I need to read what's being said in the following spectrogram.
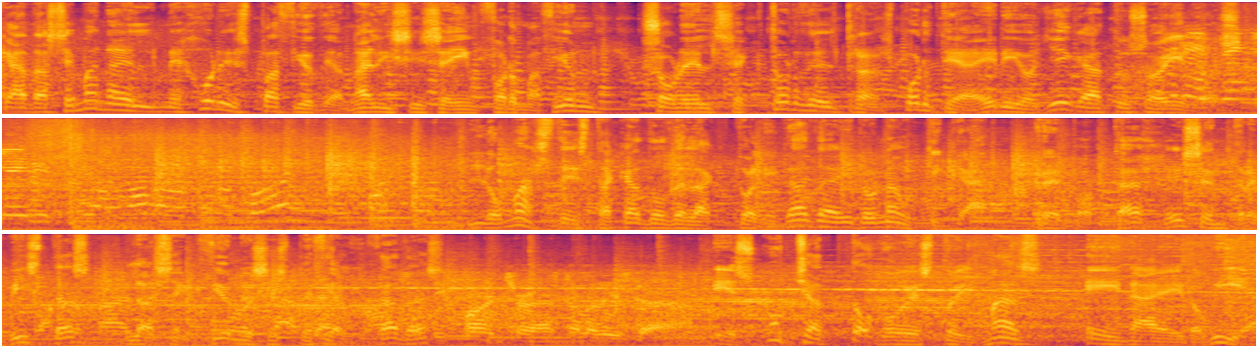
Cada semana el mejor espacio de análisis e información sobre el sector del transporte aéreo llega a tus oídos lo más destacado de la actualidad aeronáutica. Reportajes, entrevistas, las secciones especializadas. Escucha todo esto y más en Aerovía.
